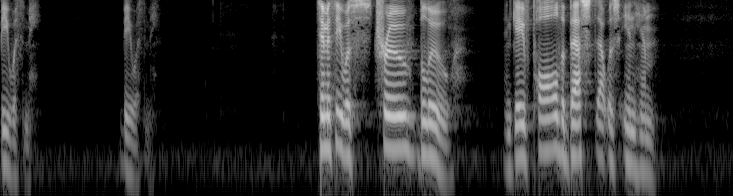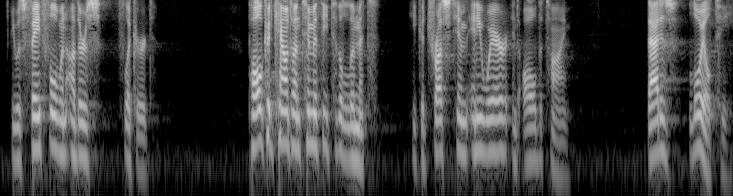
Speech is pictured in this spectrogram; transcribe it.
Be with me. Be with me. Timothy was true blue and gave Paul the best that was in him. He was faithful when others flickered. Paul could count on Timothy to the limit. He could trust him anywhere and all the time. That is loyalty.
